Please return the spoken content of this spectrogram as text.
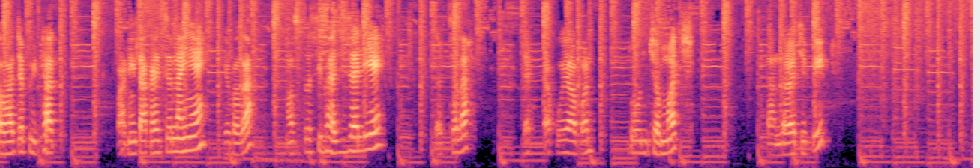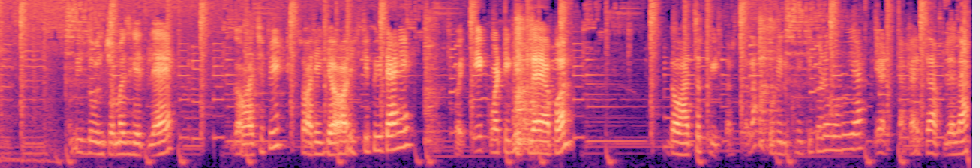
गव्हाच्या पिठात पाणी टाकायचं नाही आहे हे बघा मस्त अशी भाजी झाली आहे. तर चला त्यात टाकूया आपण दोन चम्मच तांदळाचे पीठ. मी दोन चम्मच घेतले आहे गव्हाचे पीठ. सॉरी ज्वारीचे पीठ आहे. व एक वाटी घेतलं आहे आपण गव्हाचं पीठ. तर चला पुढील कृतीकडे वळूया. यात टाकायचं आपल्याला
